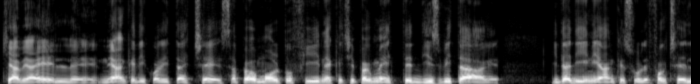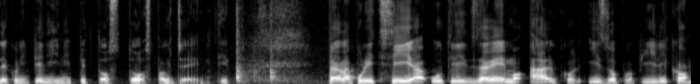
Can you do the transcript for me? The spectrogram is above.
chiave a L neanche di qualità eccelsa, però molto fine che ci permette di svitare i dadini anche sulle forcelle con i piedini piuttosto sporgenti. Per la pulizia utilizzeremo alcol isopropilico.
